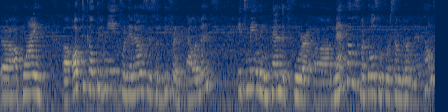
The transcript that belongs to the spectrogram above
uh, applying optical technique for the analysis of different elements. It's mainly intended for uh, metals, but also for some non-metals.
